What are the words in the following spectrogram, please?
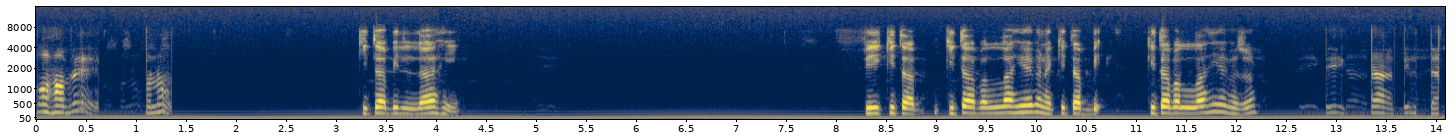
হবে শোনো। কিতাবিল্লাহি। ফি কিতাব কিতাব আল্লাহি হবে না কিতাব বি- কিতাব আল্লাহি হবে হুজুর? কিতাবিল্লাহ।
